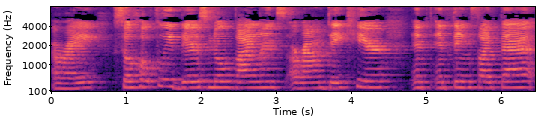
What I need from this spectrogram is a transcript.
All right. So hopefully there's no violence around daycare and, and things like that.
